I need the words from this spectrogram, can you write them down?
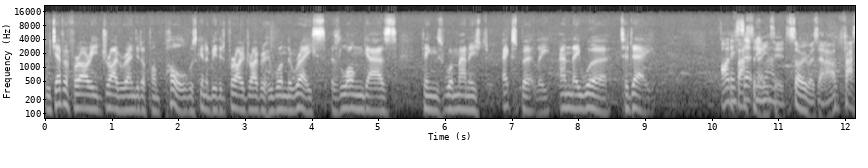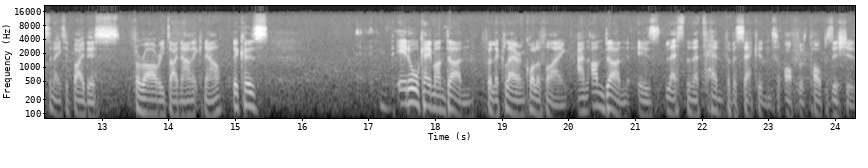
whichever Ferrari driver ended up on pole was going to be the Ferrari driver who won the race as long as things were managed expertly, and they were today. I'm They fascinated. Sorry, Rosanna. I'm fascinated by this Ferrari dynamic now because it all came undone for Leclerc in qualifying, and undone is less than a tenth of a second off of pole position,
